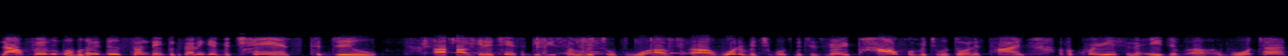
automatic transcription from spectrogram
Now, family, what we're gonna do is Sunday because I didn't give a chance to do uh, get a chance to give you some ritual of uh, water rituals, which is very powerful rituals during this time of Aquarius and the age of uh, water.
